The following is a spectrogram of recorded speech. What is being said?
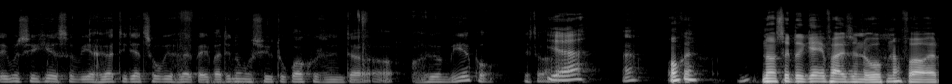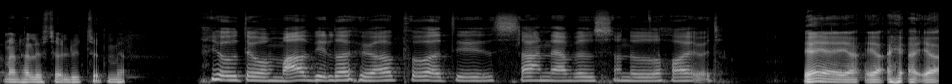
Det musik her, så vi har hørt, de der to, vi har hørt bag, var det noget musik, du godt kunne tænke dig at, at høre mere på, hvis det var? Ja, ja? Okay. Nå, så det gav faktisk en åbner for, at man har lyst til at lytte til dem her. jo, det var meget vildt at høre på, at det sang nærmest sådan noget højt. Ja, ja, ja, ja, ja, ja.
